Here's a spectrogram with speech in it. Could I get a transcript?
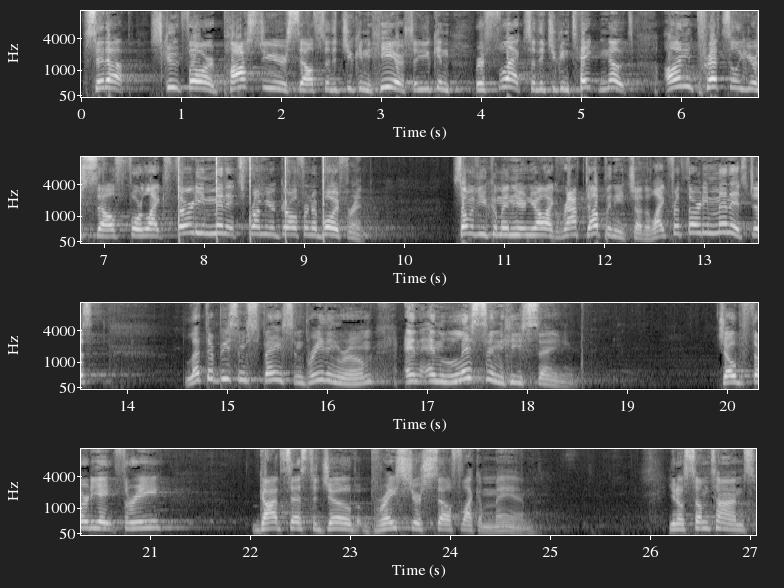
Sit up, scoot forward, posture yourself so that you can hear, so you can reflect, so that you can take notes. Unpretzel yourself for like 30 minutes from your girlfriend or boyfriend. Some of you come in here and you're all like wrapped up in each other. Like for 30 minutes, just let there be some space and breathing room and, and listen, he's saying. Job 38 3, God says to Job, brace yourself like a man. You know, sometimes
